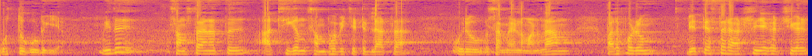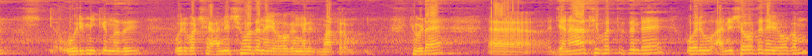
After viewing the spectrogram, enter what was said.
ഒത്തുകൂടുകയാണ്. ഇത് സംസ്ഥാനത്ത് അധികം സംഭവിച്ചിട്ടില്ലാത്ത ഒരു സമ്മേളനമാണ്. നാം പലപ്പോഴും വ്യത്യസ്ത രാഷ്ട്രീയ കക്ഷികൾ ഒരുമിക്കുന്നത് ഒരുപക്ഷെ അനുശോചന യോഗങ്ങളിൽ മാത്രമാണ്. ഇവിടെ ജനാധിപത്യത്തിന്റെ ഒരു അനുശോചന യോഗം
